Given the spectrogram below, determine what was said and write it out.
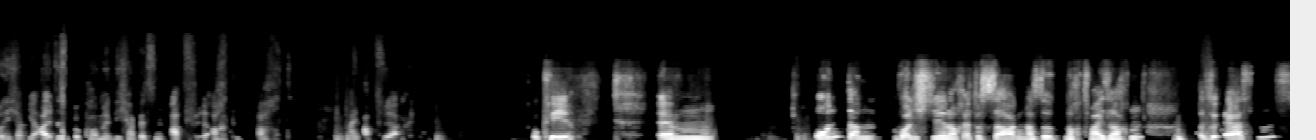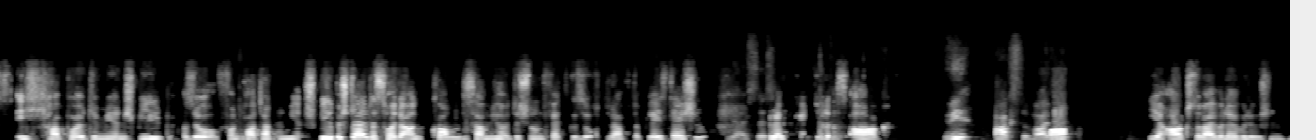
und ich habe ihr altes bekommen. Ich habe jetzt ein Apfel 8. 8. Ein Apfel 8. Okay. Ähm, und dann wollte ich dir noch etwas sagen, also noch zwei Sachen. Also erstens, ich habe heute mir ein Spiel, also vor ein paar Tagen mir ein Spiel bestellt, das ist heute angekommen. Das haben wir heute schon fett gesuchtet auf der PlayStation. Wie heißt das? Vielleicht kennst du das Ark. Wie? Ark Survival? Ah, Ja, Ark Survival Evolution.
